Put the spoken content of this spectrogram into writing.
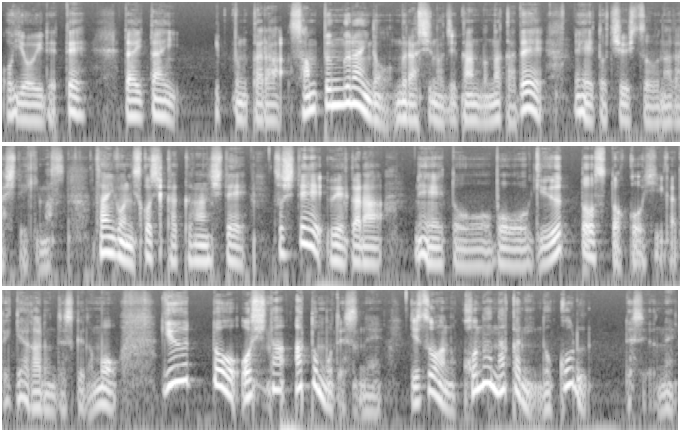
お湯を入れて大体1分から3分ぐらいの蒸らしの時間の中で、えーと、抽出を流していきます。最後に少し攪拌してそして上からえーと、棒をギュッと押すとコーヒーが出来上がるんですけどもギュッと押した後もですね実はあの粉中に残るんですよね。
